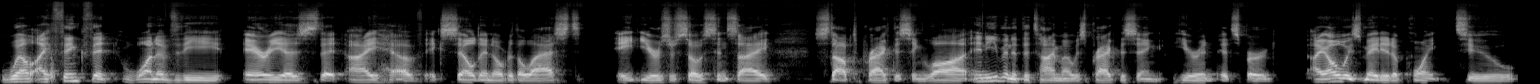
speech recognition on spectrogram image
Well, I think that one of the areas that I have excelled in over the last eight years or so since I stopped practicing law, and even at the time I was practicing here in Pittsburgh, I always made it a point to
